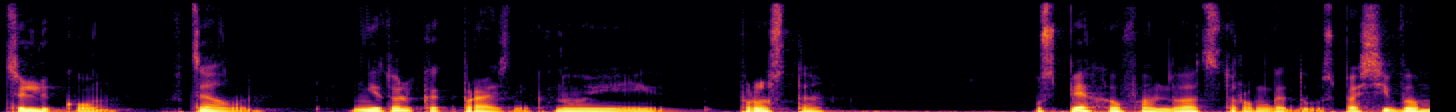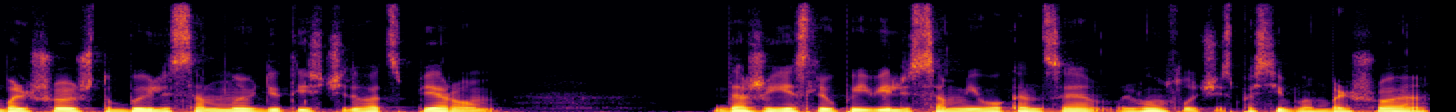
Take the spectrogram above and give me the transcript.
целиком, в целом. Не только как праздник, но и просто успехов вам в 2022 году. Спасибо вам большое, что были со мной в 2021. Даже если вы появились в самом его конце, в любом случае, спасибо вам большое.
